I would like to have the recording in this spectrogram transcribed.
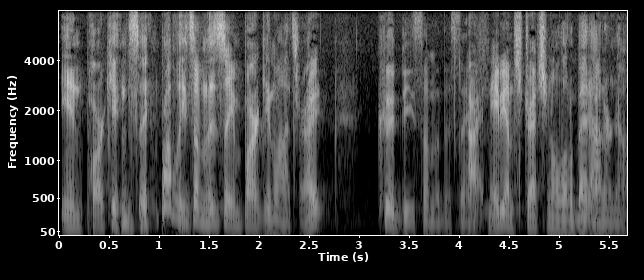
in parking probably some of the same parking lots, right? Could be some of the same. All right, maybe I'm stretching a little bit, I don't know.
